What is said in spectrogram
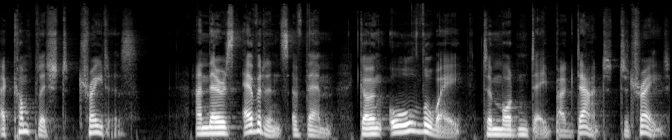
accomplished traders, and there is evidence of them going all the way to modern day Baghdad to trade.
